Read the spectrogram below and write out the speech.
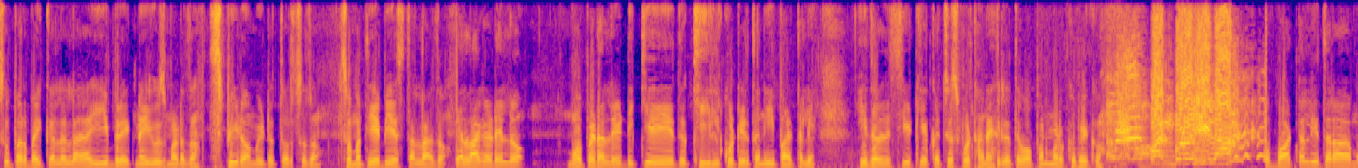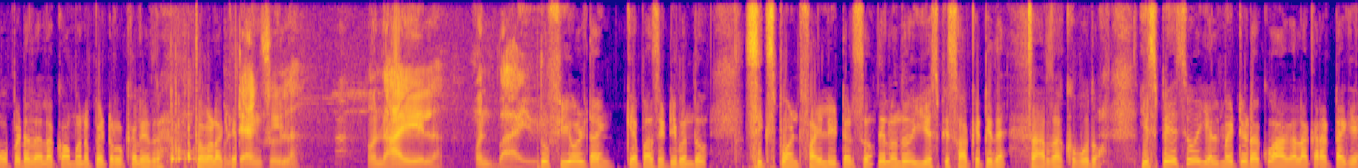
ಸೂಪರ್ ಬೈಕಲ್ಲೆಲ್ಲ ಈ ಬ್ರೇಕ್ನ ಯೂಸ್ ಮಾಡೋದು. ಸ್ಪೀಡೋಮೀಟರ್ ತೋರಿಸೋದು. ಸೊ ಮತ್ತೆ ಎ ಬಿ ಎಸ್ ಅಲ್ಲ ಅದು. ಎಲ್ಲ ಗಾಡಿಯಲ್ಲೂ ಮೋಪೆಡಲ್ಲಿ ಡಿಕ್ಕಿ ಇದು ಕೀ ಇಲ್ಲಿ ಕೊಟ್ಟಿರ್ತಾನೆ ಈ ಪಾರ್ಟಲ್ಲಿ ಇದರಲ್ಲಿ ಸೀಟ್ಗೆ ಕಚ್ಚಿಸ್ಬಿಟ್ಟಾನೆ. ಇರುತ್ತೆ ಓಪನ್ ಮಾಡ್ಕೋಬೇಕು. ಬಾಟಲ್ ಈ ಥರ ಮೋಪೆಡಲ್ಲೆಲ್ಲ ಕಾಮನ್ ಪೆಟ್ರೋಲ್ ಕಲಿಯೋದ್ರೆ ತೊಗೊಳಕ್ಕೆ. ಟ್ಯಾಂಕ್ಸು ಇಲ್ಲ ಒಂದು ಹಾಯಿ ಇಲ್ಲ ಒಂದು ಬಾಯಿ ಇದು ಫ್ಯೂಯಲ್ ಟ್ಯಾಂಕ್ ಕೆಪಾಸಿಟಿ ಬಂದು ಸಿಕ್ಸ್ ಪಾಯಿಂಟ್ ಫೈವ್ ಲೀಟರ್ಸು ಇಲ್ಲೊಂದು ಯು ಎಸ್ ಪಿ ಸಾಕೆಟ್ ಇದೆ. ಚಾರ್ಜ್ ಹಾಕೋಬೋದು ಈ ಸ್ಪೇಸು ಹೆಲ್ಮೆಟ್ ಇಡೋಕ್ಕೂ ಆಗಲ್ಲ ಕರೆಕ್ಟಾಗಿ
